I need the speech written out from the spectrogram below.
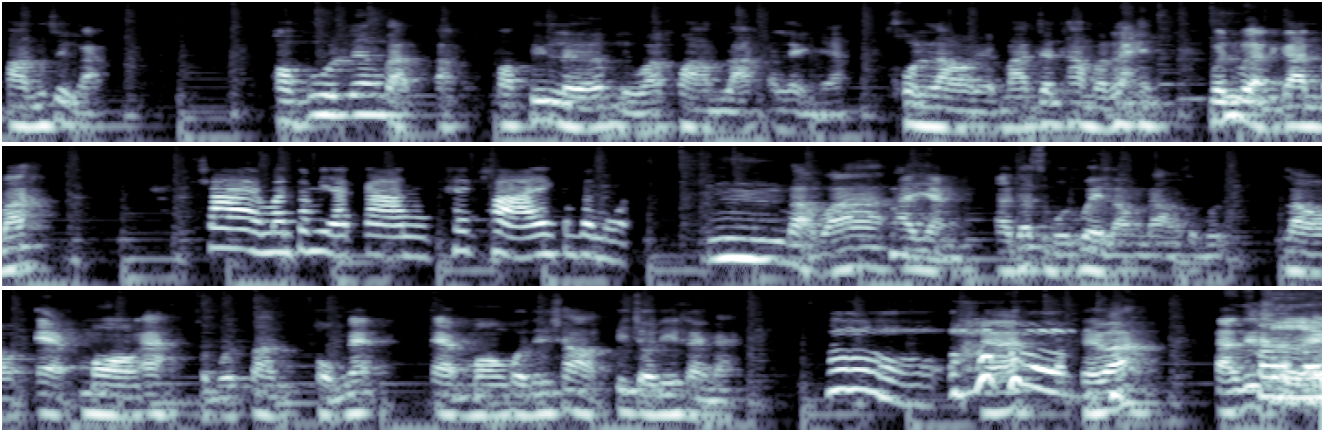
ความรู้สึกอะพอพูดเรื่องแบบ poppy love หรือว่าความรักอะไรเงี้ย คนเราเนี่ยมันจะทำอะไรเหมือนเหมือนกันปะใช่ มันจะมีอาการคล้ายๆกันไปหมด อืมแบบว่าอะอย่างอาจจะสมมติเวยลองเดาสมมติเราแอบมองอะสมมติตอนผมเนี่ยแอบมองคนที่ชอบพี่โจดี้เคยไหมเฮ้นะเคยปะ อาจจะเคย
